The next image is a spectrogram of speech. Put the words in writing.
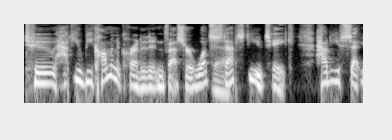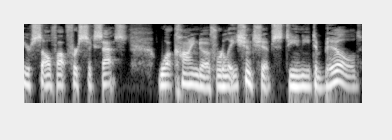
to how do you become an accredited investor? What yeah. steps do you take? How do you set yourself up for success? What kind of relationships do you need to build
